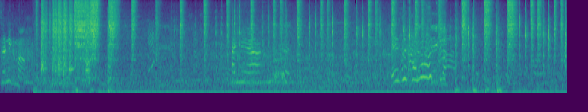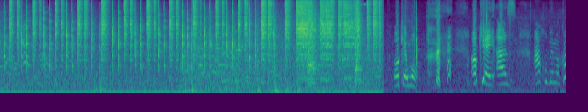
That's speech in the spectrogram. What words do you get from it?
זה נגמר. מיה. איזה חמוד. אוקיי, וואו. אוקיי, אז אנחנו במקום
